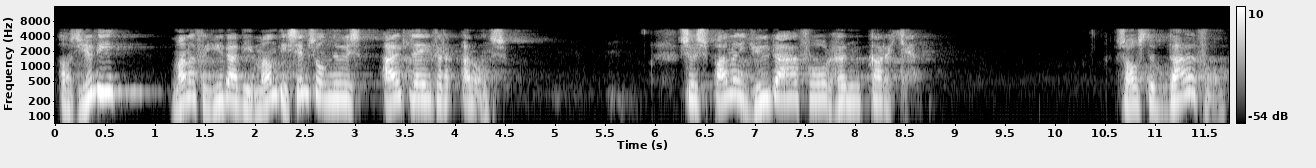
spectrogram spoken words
Als jullie, mannen van Juda, die man, die Simson nu eens uitleveren aan ons. Ze spannen Juda voor hun karretje. Zoals de duivel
